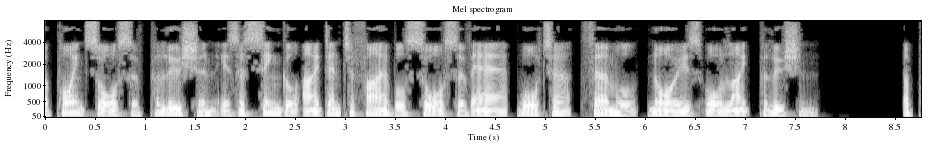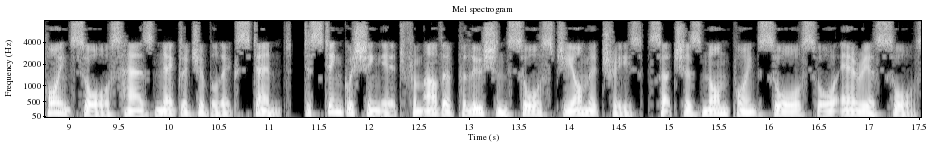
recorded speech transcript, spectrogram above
A point source of pollution is a single identifiable source of air, water, thermal, noise or light pollution. A point source has negligible extent, distinguishing it from other pollution source geometries such as non-point source or area source.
